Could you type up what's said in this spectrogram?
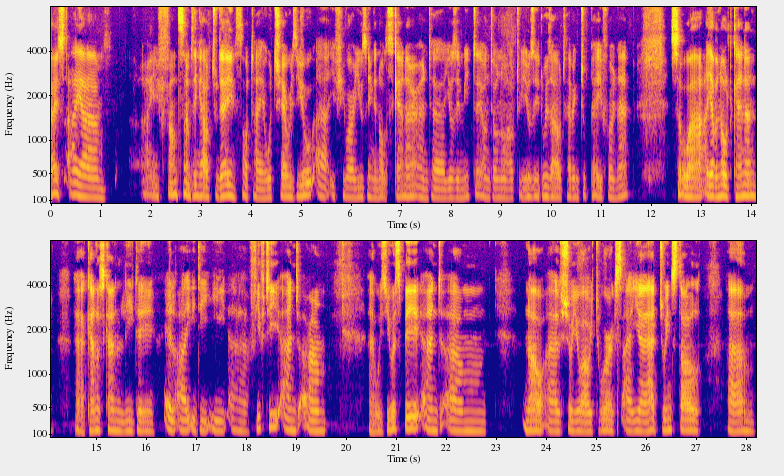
Guys, I um, I found something out today. Thought I would share with you. Uh, if you are using an old scanner and uh, Yosemite and don't know how to use it without having to pay for an app, so uh, I have an old Canon, uh, Canoscan Lide L-I-E-D-E uh, 50, and um, uh, with USB. And um, now I'll show you how it works. I uh, had to install. Um,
